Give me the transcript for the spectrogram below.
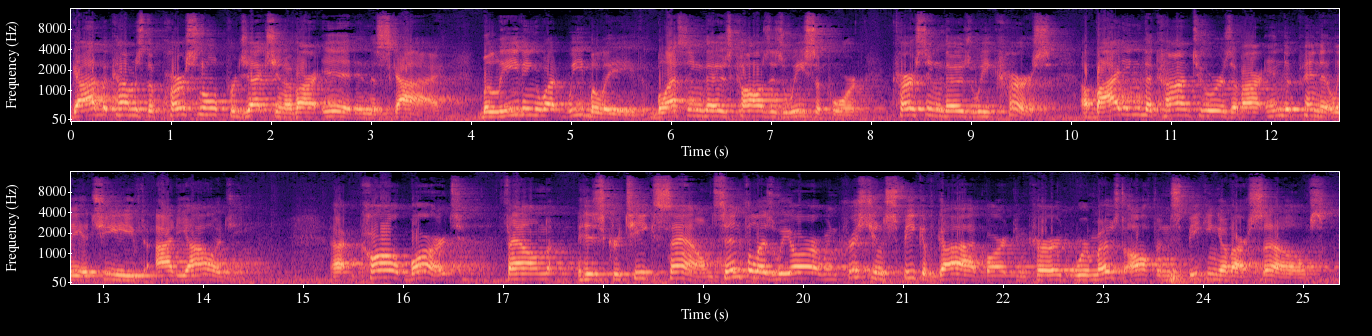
God becomes the personal projection of our id in the sky, believing what we believe, blessing those causes we support, cursing those we curse, abiding the contours of our independently achieved ideology. Uh, Karl Barth found his critique sound. Sinful as we are, when Christians speak of God, Barth concurred, we're most often speaking of ourselves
